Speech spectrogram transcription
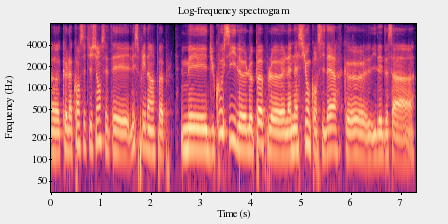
euh, que la Constitution c'était l'esprit d'un peuple. Mais du coup, si le, le peuple, la nation considère que il est de sa,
